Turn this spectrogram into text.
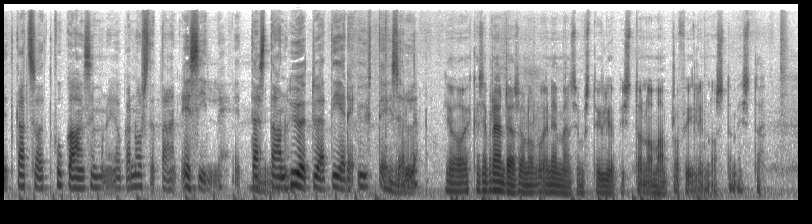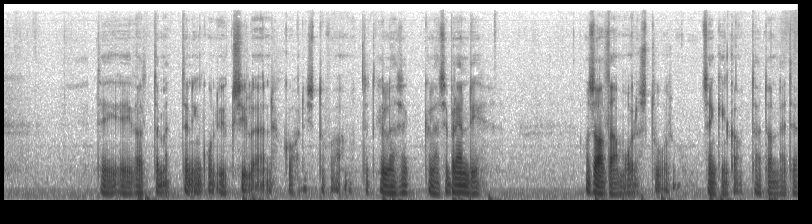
Että katsoa, että kuka on semmoinen, joka nostetaan esille. Että tästä on hyötyä tiedeyhteisölle. Mm. Joo, ehkä se brändäys on ollut enemmän semmoista yliopiston oman profiilin nostamista. Ei, ei välttämättä niin kuin yksilöön kohdistuvaa, mutta kyllä, se, kyllä se brändi osaltaan muodostuu senkin kautta, että on näitä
